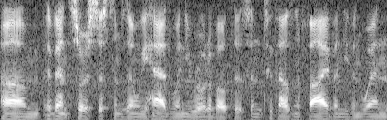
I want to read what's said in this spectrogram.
um, event source systems than we had when you wrote about this in 2005, and even when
